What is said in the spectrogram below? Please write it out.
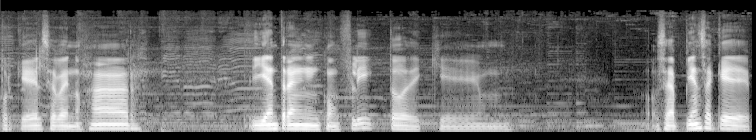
porque él se va a enojar y entran en conflicto de que, mm, o sea, piensa que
